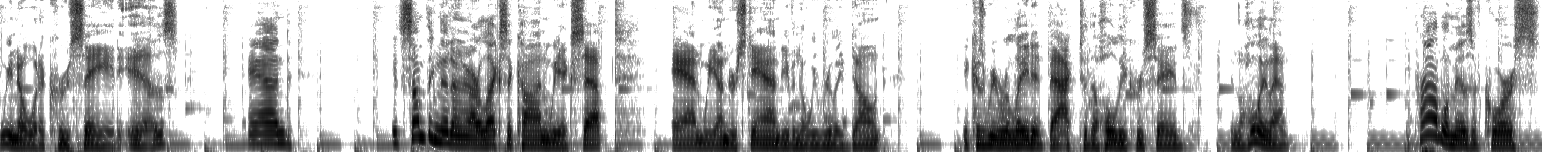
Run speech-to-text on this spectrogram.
We know what a crusade is. And it's something that in our lexicon we accept and we understand, even though we really don't, because we relate it back to the Holy Crusades in the Holy Land. The problem is, of course,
